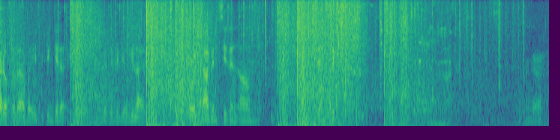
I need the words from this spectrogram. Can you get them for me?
Araw pala, but if you can get, it, if you get the video, be like, the first tab in season, um, season 6. Oh, God.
